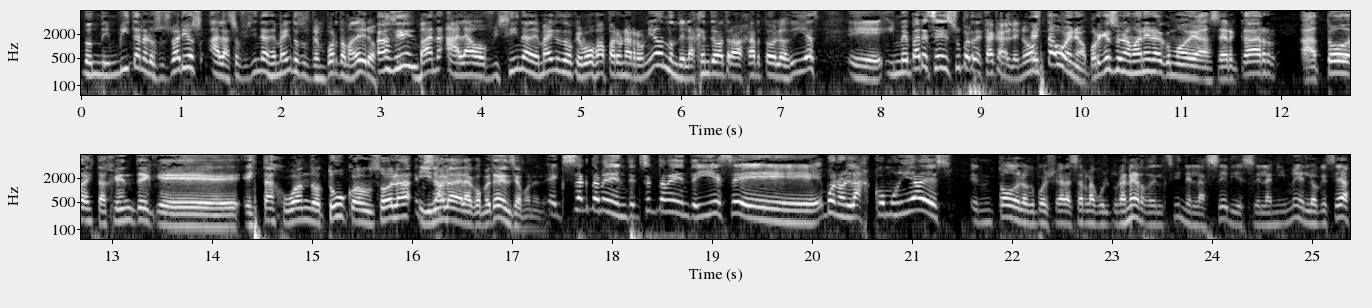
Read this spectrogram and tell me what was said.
donde invitan a los usuarios a las oficinas de Microsoft en Puerto Madero. ¿Ah, sí? Van a la oficina de Microsoft que vos vas para una reunión donde la gente va a trabajar todos los días, eh, y me parece súper destacable, ¿no? Está bueno, porque es una manera como de acercar a toda esta gente que está jugando tu consola y no la de la competencia, ponele. Exactamente, exactamente. Y ese, bueno, las comunidades en todo lo que puede llegar a ser la cultura nerd, el cine, las series, el anime, lo que sea.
